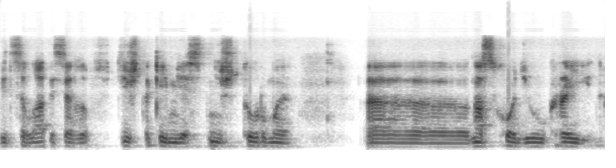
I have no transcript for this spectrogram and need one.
відсилатися в ті ж такі м'ясні штурми е, на сході України.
